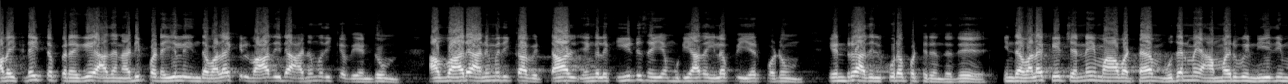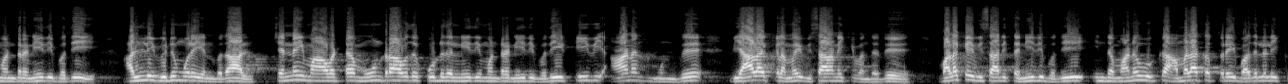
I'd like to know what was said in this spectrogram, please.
அவை கிடைத்த பிறகு அதன் அடிப்படையில் இந்த வழக்கில் வாதிட அனுமதிக்க வேண்டும். அவ்வாறு அனுமதிக்காவிட்டால் எங்களுக்கு ஈடு செய்ய முடியாத இழப்பு ஏற்படும் என்று அதில் கூறப்பட்டிருந்தது. இந்த வழக்கு சென்னை மாவட்ட முதன்மை அமர்வு நீதிமன்ற நீதிபதி அள்ளி விடுமுறை என்பதால் சென்னை மாவட்ட மூன்றாவது கூடுதல் நீதிமன்ற நீதிபதி டி வி ஆனந்த் முன்பு வியாழக்கிழமை விசாரணைக்கு வந்தது. வழக்கை விசாரித்த நீதிபதி இந்த மனுவுக்கு அமலாக்கத்துறை பதிலளிக்க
